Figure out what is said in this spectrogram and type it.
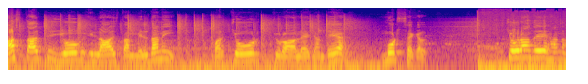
ਹਸਪਤਾਲ 'ਚ ਯੋਗ ਇਲਾਜ ਤਾਂ ਮਿਲਦਾ ਨਹੀਂ, ਪਰ ਚੋਰ ਚੁਰਾ ਲੈ ਜਾਂਦੇ ਆ ਮੋਟਰਸਾਈਕਲ। ਚੋਰਾਂ ਦੇ ਹਨ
